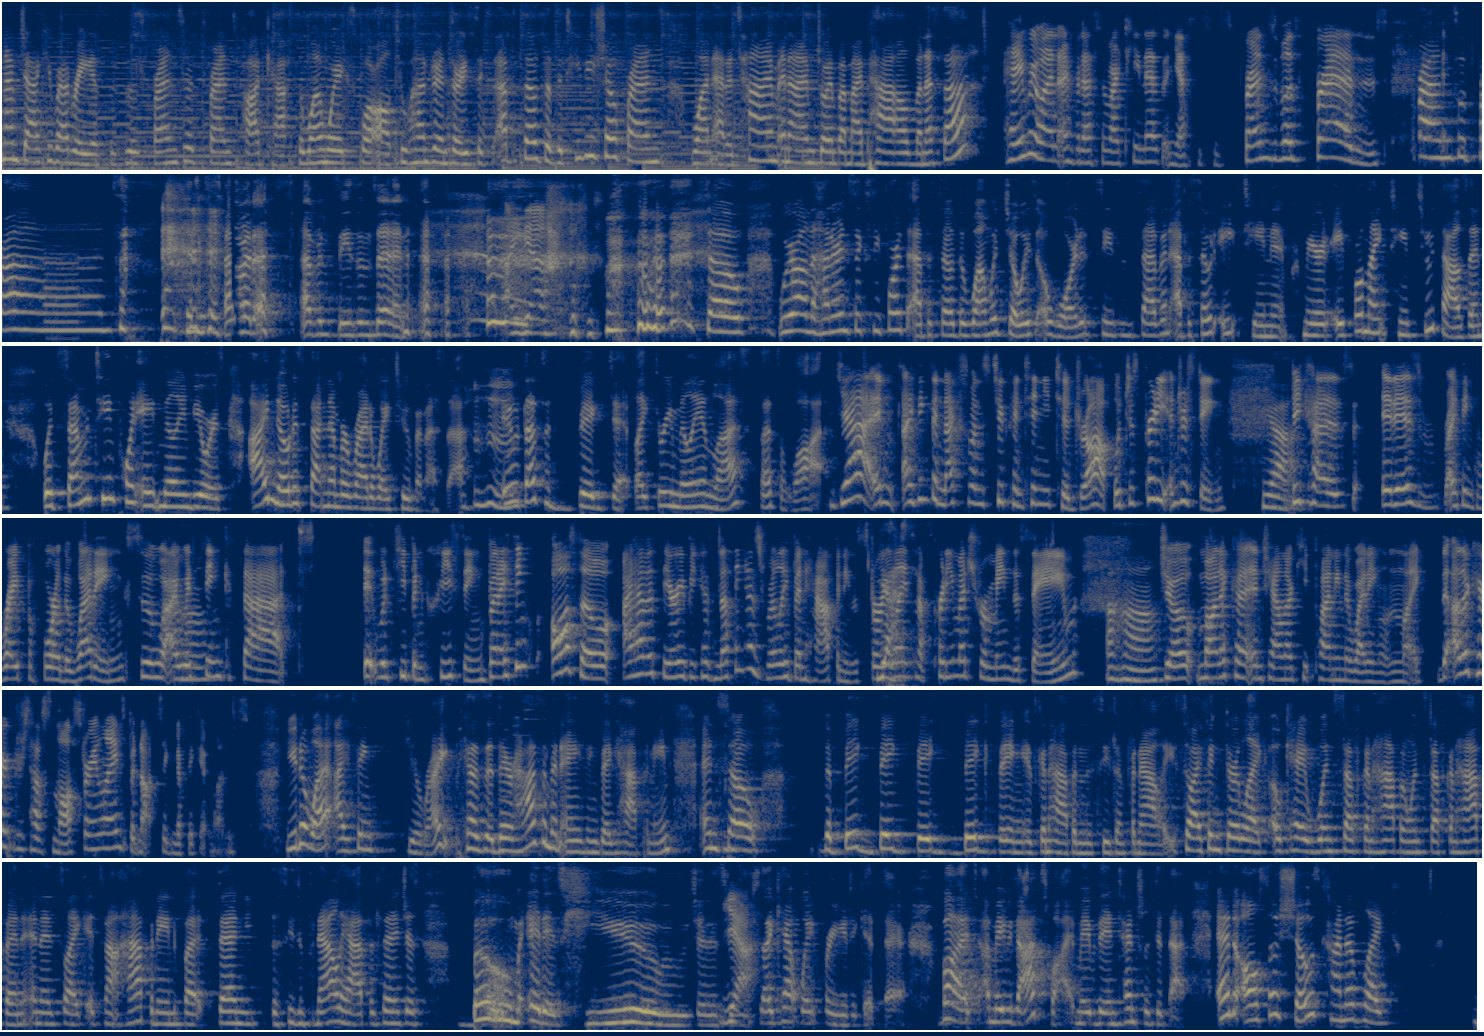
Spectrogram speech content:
everyone. I'm Jackie Rodriguez. This is Friends with Friends podcast, the one where we explore all 236 episodes of the TV show Friends, one at a time. And I'm joined by my pal, Vanessa. Hey everyone, I'm Vanessa Martinez, and yes, this is Friends with Friends. Friends with Friends. seven, seven seasons in. I know. so we're on the 164th episode, the one with Joey's Award. It's season seven, episode 18. It premiered April 19th, 2000, with 17.8 million viewers. I noticed that number right away too, Vanessa. Mm-hmm. It, that's a big dip, like 3 million less. That's a lot. Yeah. And I think the next one's to continue to drop, which is pretty interesting. Yeah. Because it is, I think, right before the wedding. So I uh-huh. would think that it would keep increasing. But I think also I have a theory because nothing has really been happening. The storylines yes. have pretty much remained the same. Uh-huh. Joe, Monica, and Chandler keep planning their wedding, and like the other characters have small storylines, but not significant ones. You know what? I think you're right because there hasn't been anything big happening, and so. Mm-hmm the big, big, big, big thing is going to happen in the season finale. So I think they're like, okay, when stuff going to happen? When stuff going to happen? And it's like it's not happening. But then the season finale happens, and it just boom! It is huge. It is yeah. Huge. So I can't wait for you to get there. But uh, maybe that's why. Maybe they intentionally did that. And also shows kind of like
